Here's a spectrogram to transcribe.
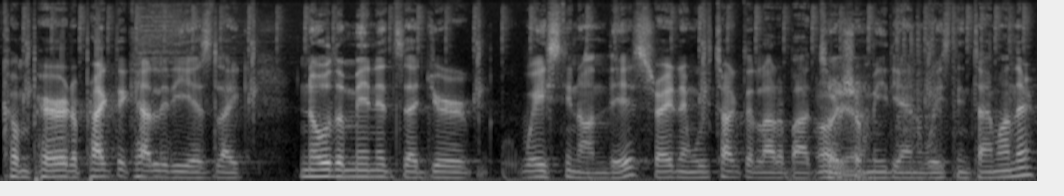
compare to practicality is like know the minutes that you're wasting on this, right? And we've talked a lot about Oh, social yeah. media and wasting time on there.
